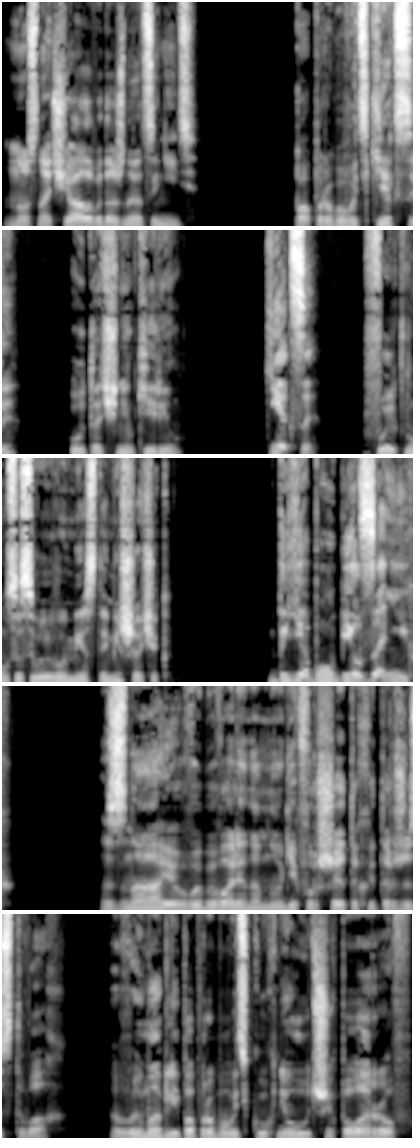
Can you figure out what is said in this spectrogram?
Но сначала вы должны оценить. «Попробовать кексы?» — уточнил Кирилл. «Кексы Фыркнул со своего места мешочек. «Да я бы убил за них!» «Знаю, вы бывали на многих фуршетах и торжествах. Вы могли попробовать кухню лучших поваров,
